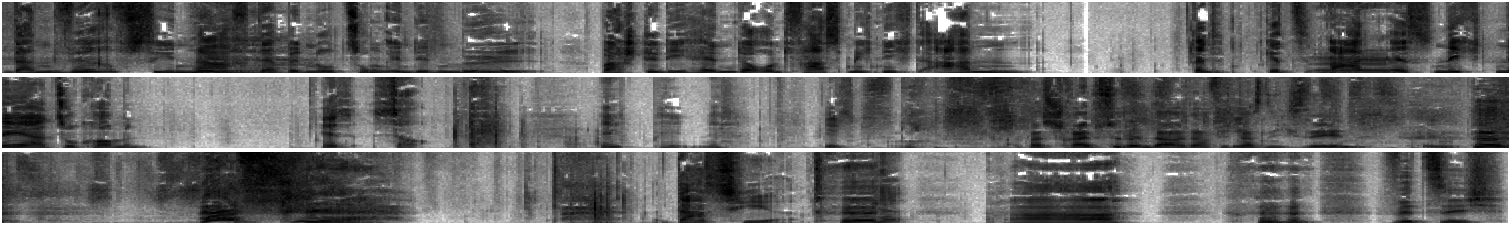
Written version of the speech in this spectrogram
Dann wirf sie nach der Benutzung in den Müll. Wasch dir die Hände und fass mich nicht an. Jetzt wag es nicht näher zu kommen. So. Was schreibst du denn da? Darf ich das nicht sehen? Das hier. Aha. Witzig.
